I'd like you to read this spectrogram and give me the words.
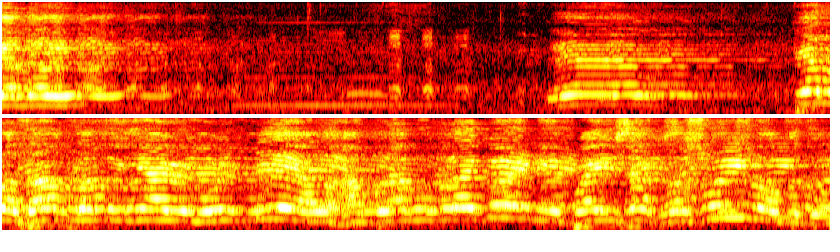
યાદ આવે. પેલો સાંભળો તો અહીંયા આવી ગયો બે, હવે સાંભળા બુંભળા કઈ નહીં, પૈસા ખર્ચો નો બધો.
